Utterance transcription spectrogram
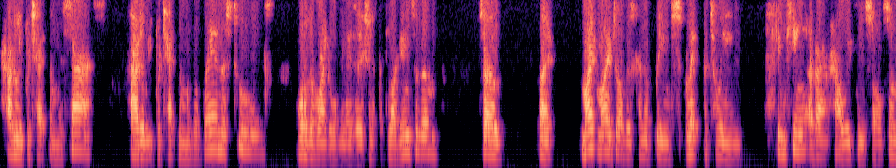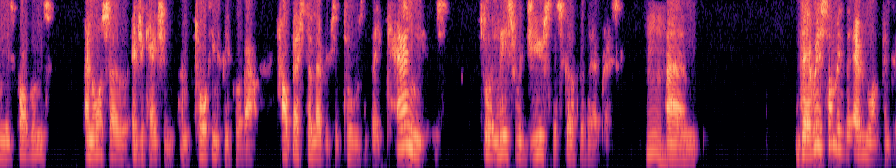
how do we protect them with SaaS? How do we protect them with awareness tools? What are the right organizations to plug into them? So, like, my, my job is kind of being split between thinking about how we can solve some of these problems and also education and talking to people about how best to leverage the tools that they can use to at least reduce the scope of their risk. Mm. Um, there is something that everyone can do.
